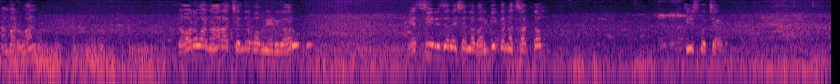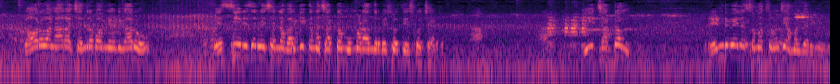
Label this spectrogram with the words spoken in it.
నంబర్ వన్ గౌరవ నారా చంద్రబాబు నాయుడు గారు ఎస్సీ రిజర్వేషన్ల వర్గీకరణ చట్టం తీసుకొచ్చాడు. గౌరవ నారా చంద్రబాబు నాయుడు గారు ఎస్సీ రిజర్వేషన్ల వర్గీకరణ చట్టం ఉమ్మడి ఆంధ్రప్రదేశ్లో తీసుకొచ్చాడు. ఈ చట్టం రెండు వేల సంవత్సరం నుంచి అమలు జరిగింది.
